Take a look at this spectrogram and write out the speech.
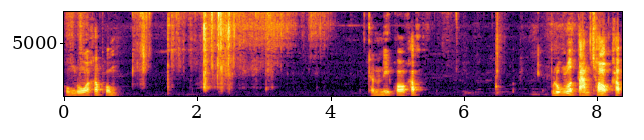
ผงนัวครับผมขนาดนี้พอครับ ปรุงรสตามชอบครับ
